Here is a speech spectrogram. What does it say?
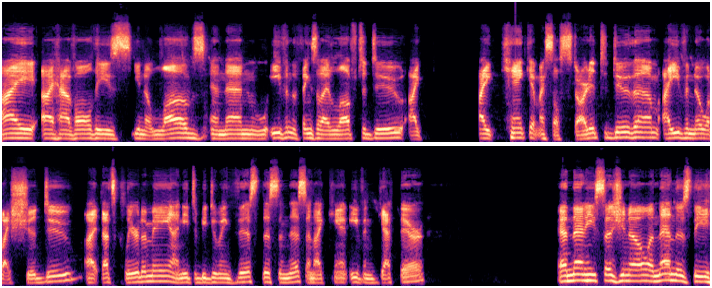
I, I have all these, you know, loves. And then even the things that I love to do, I I can't get myself started to do them. I even know what I should do. I, that's clear to me. I need to be doing this, this, and this, and I can't even get there. And then he says, you know, and then there's the,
